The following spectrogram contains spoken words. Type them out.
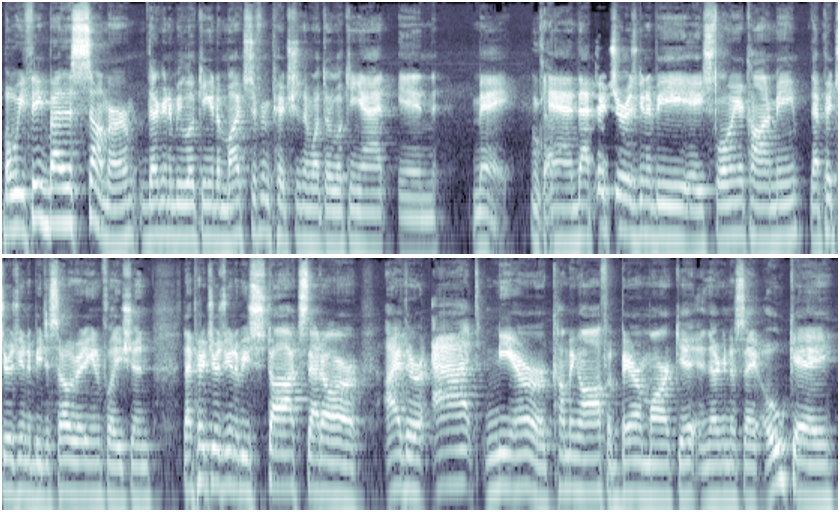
But we think by the summer they're going to be looking at a much different picture than what they're looking at in May. Okay. And that picture is going to be a slowing economy. That picture is going to be decelerating inflation. That picture is going to be stocks that are either at, near, or coming off a bear market, and they're going to say, okay,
